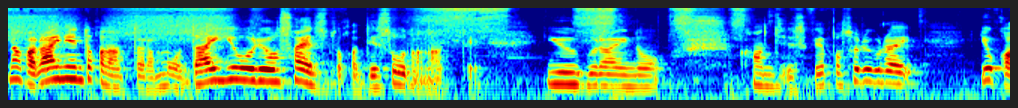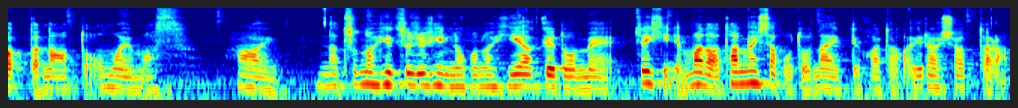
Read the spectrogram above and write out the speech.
なんか来年とかなったらもう大容量サイズとか出そうだなっていうぐらいの感じですけどやっぱそれぐらい良かったなと思います。はい、夏の必需品のこの日焼け止め是非ねまだ試したことないって方がいらっしゃったら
